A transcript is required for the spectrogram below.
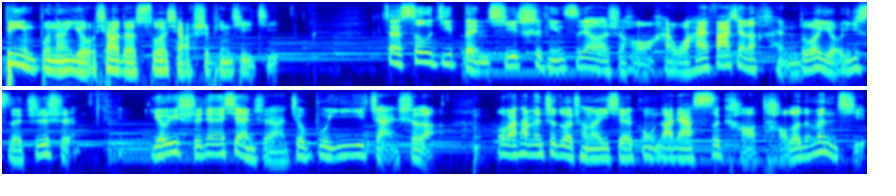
并不能有效地缩小视频体积。在搜集本期视频资料的时候，还我还发现了很多有意思的知识。由于时间的限制啊，就不一一展示了。我把它们制作成了一些供大家思考讨论的问题。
